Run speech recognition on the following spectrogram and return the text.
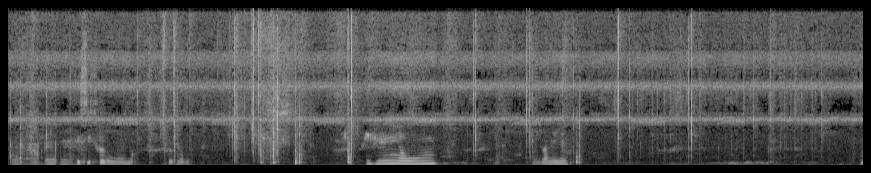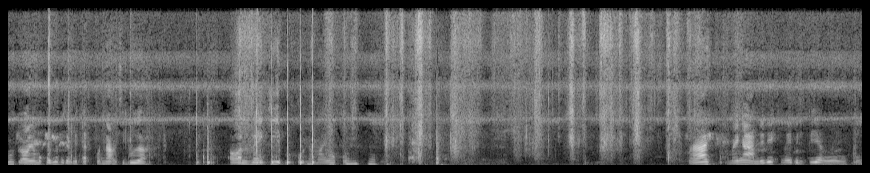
เออเออเออที่สิเครื่องเลยเนาะ เครื่องอะไรอื้อหือหนูกันนิดนึงมึงจะเอาอย่างบางคนไม่เคยจะมีตัดขนหน้าสิเบื่อ เอาอันในกีบมาคนทำไมบางคนไปเอาไม่งามดิดิไม่เป็นเปี้ยงนี่คน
